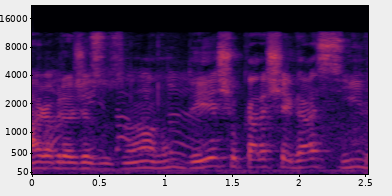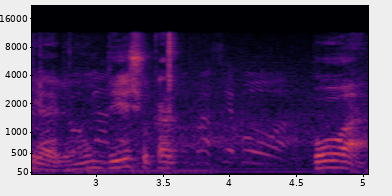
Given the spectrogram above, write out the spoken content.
Ah, Gabriel Jesus. Não, não deixa o cara chegar assim, velho. Não deixa o cara. Boa.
